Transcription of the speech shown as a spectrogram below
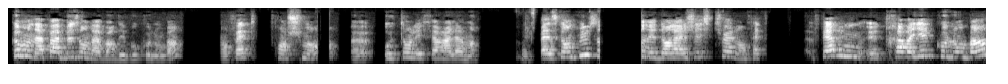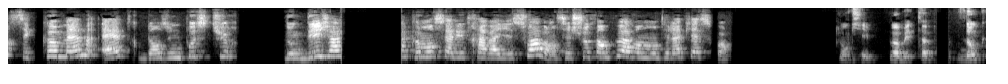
comme on n'a pas besoin d'avoir des beaux colombins, en fait franchement euh, autant les faire à la main. Parce qu'en plus on est dans la gestuelle en fait. Faire une, euh, travailler le colombin, c'est quand même être dans une posture. Donc déjà commencer à les travailler soi, ben, on s'échauffe un peu avant de monter la pièce quoi. Ok, bon mais top. Donc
